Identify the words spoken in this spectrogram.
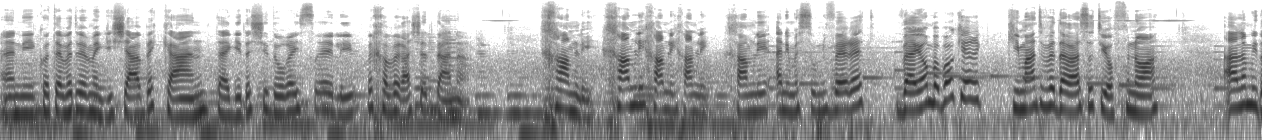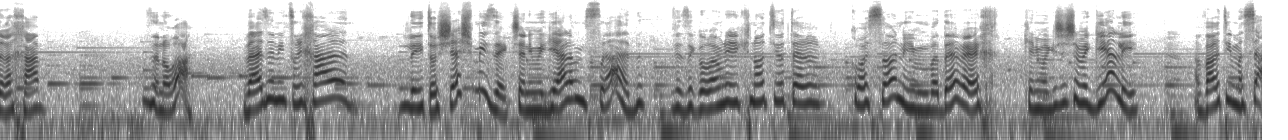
אני כותבת ומגישה בכאן, תאגיד השידור הישראלי, וחברה של דנה. חם לי, חם לי, חם לי, חם לי, חם לי, אני מסונוורת, והיום בבוקר כמעט ודרס אותי אופנוע על המדרכה. זה נורא. ואז אני צריכה להתאושש מזה כשאני מגיעה למשרד, וזה גורם לי לקנות יותר קרואסונים בדרך, כי אני מרגישה שמגיע לי. עברתי מסע.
